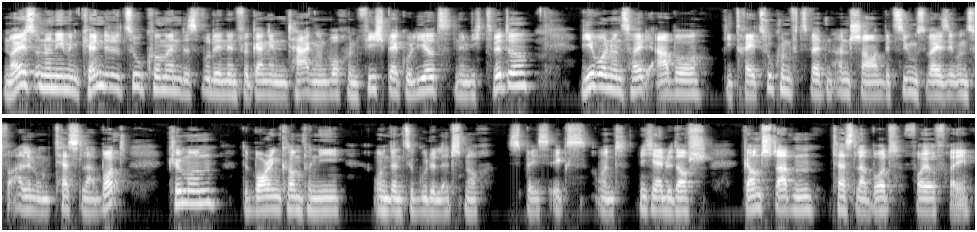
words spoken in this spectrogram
Neues Unternehmen könnte dazukommen, das wurde in den vergangenen Tagen und Wochen viel spekuliert, nämlich Twitter. Wir wollen uns heute aber die drei Zukunftswetten anschauen, beziehungsweise uns vor allem um Tesla Bot kümmern, The Boring Company und dann zu guter Letzt noch SpaceX. Und Michael, du darfst gern starten, Tesla Bot, feuerfrei.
